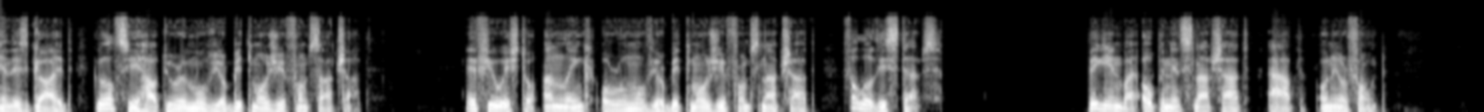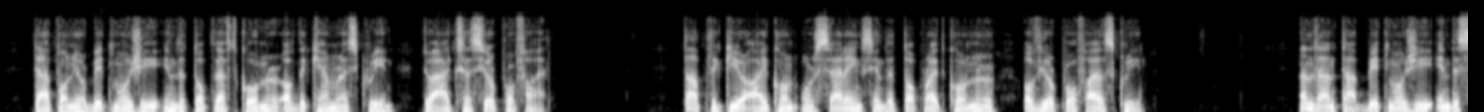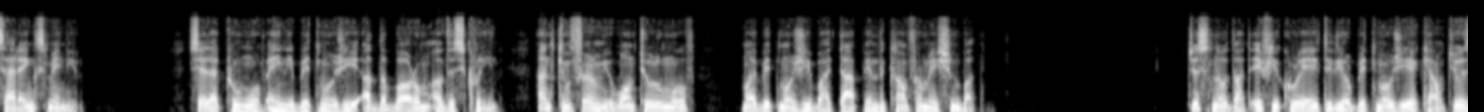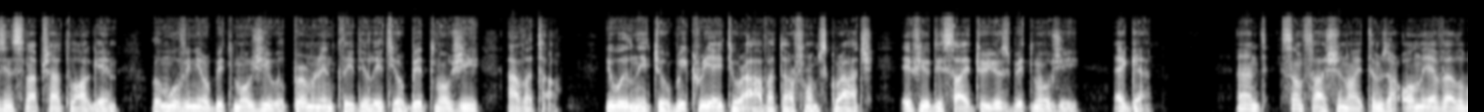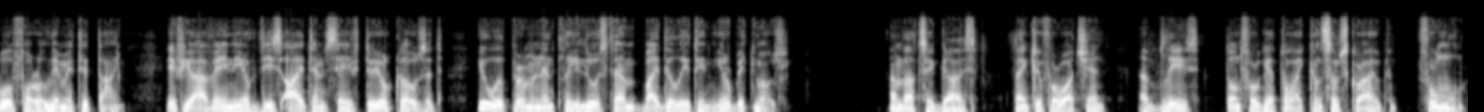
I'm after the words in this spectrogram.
In this guide, you will see how to remove your Bitmoji from Snapchat. If you wish to unlink or remove your Bitmoji from Snapchat, follow these steps. Begin by opening Snapchat app on your phone. Tap on your Bitmoji in the top left corner of the camera screen to access your profile. Tap the gear icon or settings in the top right corner of your profile screen. And then tap Bitmoji in the settings menu. Select remove any Bitmoji at the bottom of the screen and confirm you want to remove my Bitmoji by tapping the confirmation button. Just note that if you created your Bitmoji account using Snapchat login, removing your Bitmoji will permanently delete your Bitmoji avatar. You will need to recreate your avatar from scratch if you decide to use Bitmoji again. And some fashion items are only available for a limited time. If you have any of these items saved to your closet, you will permanently lose them by deleting your Bitmoji. And that's it guys. Thank you for watching and please don't forget to like and subscribe for more.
